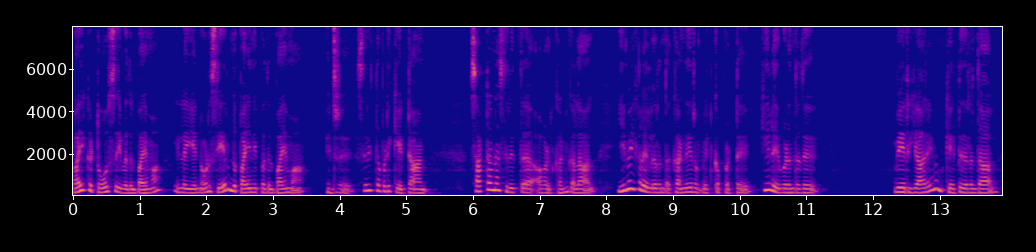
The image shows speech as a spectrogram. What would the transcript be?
பைக்கை டோ செய்வதில் பயமா? இல்லை என்னோடு சேர்ந்து பயணிப்பதில் பயமா? என்று சிரித்தபடி கேட்டான். சட்டென சிரித்த அவள் கண்களால் இமைகளில் இருந்த கண்ணீரும் வெட்கப்பட்டு கீழே விழுந்தது. வேறு யாரேனும் கேட்டு இருந்தால்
